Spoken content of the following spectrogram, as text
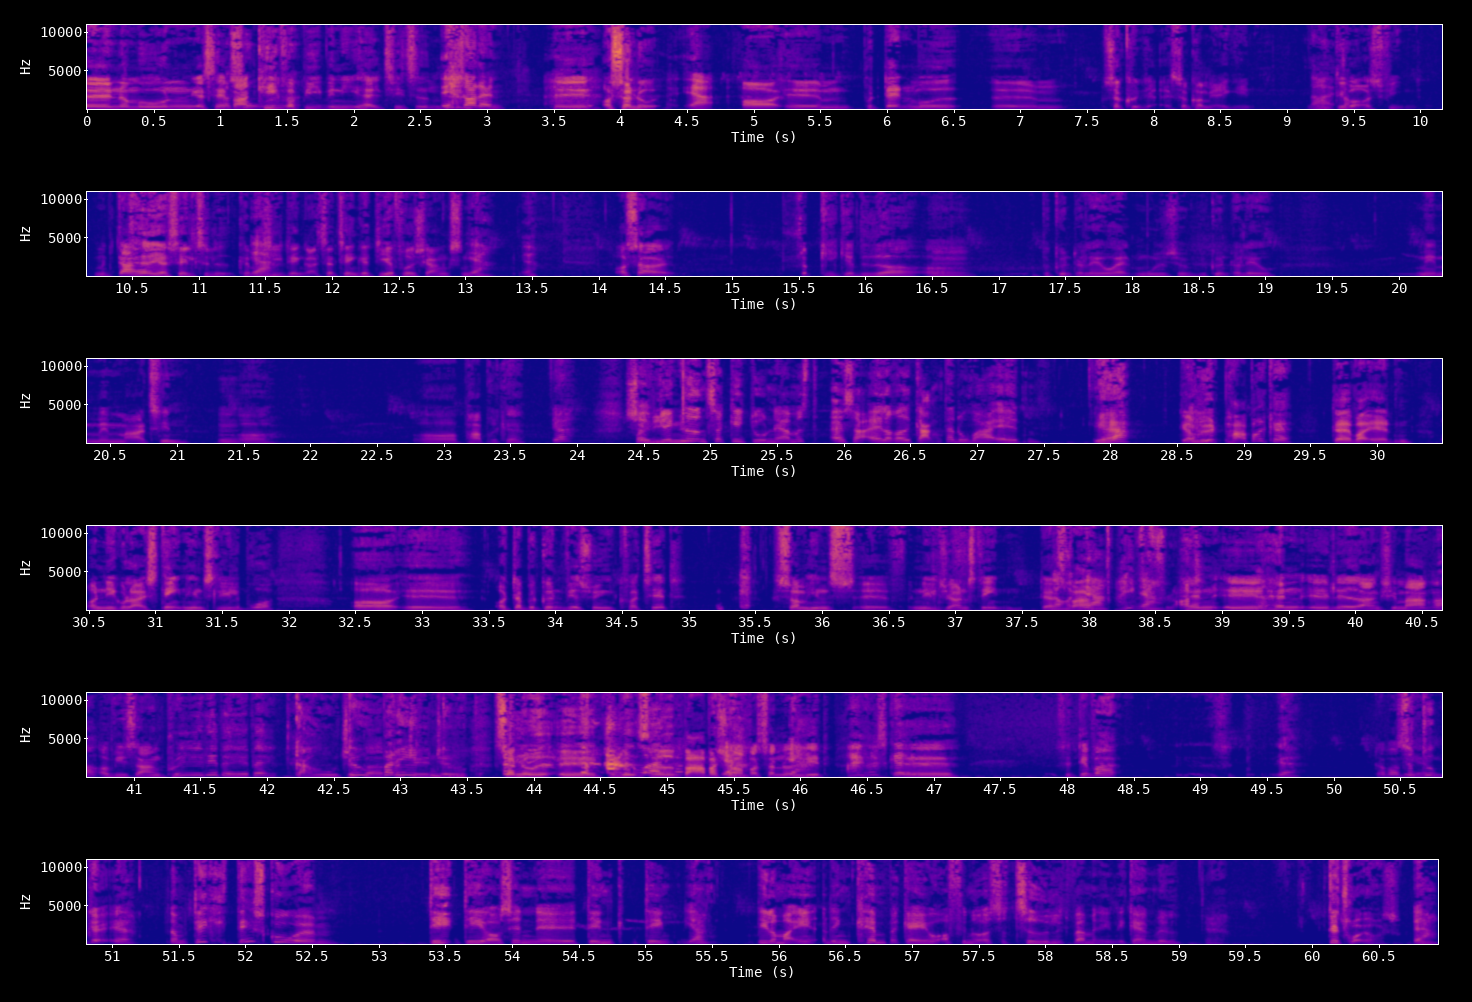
øh, når månen, jeg sagde Og bare, solen. kig forbi ved 9.30 tiden. Sådan. Øh, og så noget. Ja. Og øh, på den måde, øh, så, kunne jeg, så kom jeg ikke ind. Nej. Og det var også fint. Men der havde jeg selvtillid, kan man Ja. sige dengang. Så tænkte jeg, de har fået chancen. Ja, ja. Og så, så gik jeg videre og mm. Begyndte at lave alt muligt. Så vi begyndte at lave med, med Martin mm. og, og Paprika. Ja. Så Og i Line. virkeligheden, så gik du nærmest altså allerede i gang, da du var 18. Ja, jeg Ja. mødte Paprika, da jeg var 18. Og Nikolaj Sten, hendes lillebror. Og, øh, og der begyndte vi at synge i kvartet, som hendes øh, Nils Jørgen Sten, deres Nå, far. ja, ja. Han, øh, ja. han øh, lavede arrangementer, og vi sang Pretty Baby, go to Du, du. do. Sådan noget, øh, du ved, sådan noget barbershop Ja, og sådan noget ja. lidt. Ej, hvor skægt. Øh, så det var, så, ja, der var Så vi du 18. kan, ja. Jamen, det, det er sgu... Øh, Det, det er også en, øh, det er en, det er en, jeg bilder mig ind, at det er en kæmpe gave at finde ud af så tidligt, hvad man egentlig gerne vil. Det tror jeg også. Ja.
